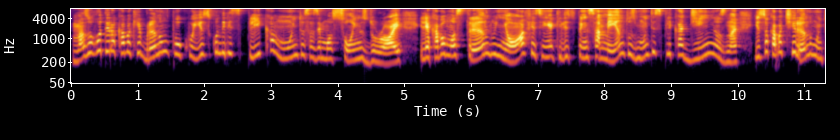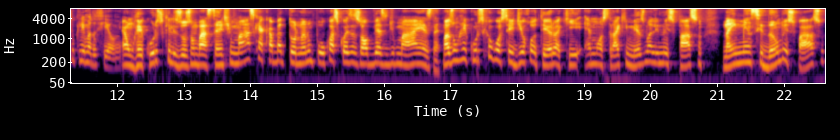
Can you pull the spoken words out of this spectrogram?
Mas o roteiro acaba quebrando um pouco isso quando ele explica muito essas emoções do Roy. Ele acaba mostrando em off, assim, aqueles pensamentos muito explicadinhos, né? Isso acaba tirando muito o clima do filme. É um recurso que eles usam bastante, mas que acaba tornando um pouco as coisas óbvias demais, né? Mas um recurso que eu gostei de roteiro aqui é mostrar que mesmo ali no espaço, na imensidão do espaço,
